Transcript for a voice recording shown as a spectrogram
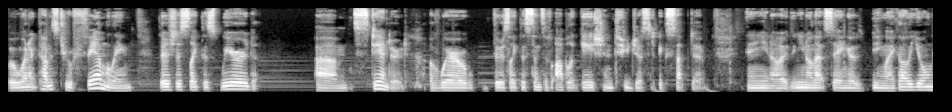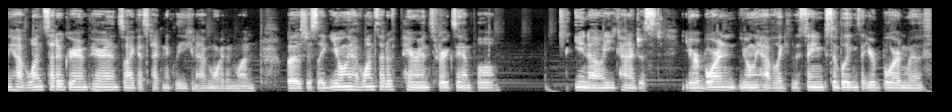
but when it comes to family there's just like this weird um, standard of where there's like this sense of obligation to just accept it. And you know, you know that saying of being like, oh, you only have one set of grandparents. I guess technically you can have more than one, but it's just like you only have one set of parents, for example. You know, you kind of just you're born. You only have like the same siblings that you're born with.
